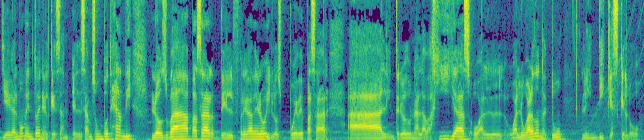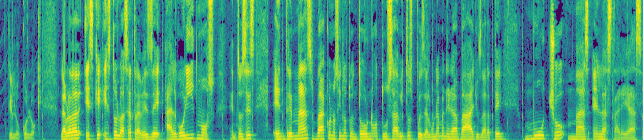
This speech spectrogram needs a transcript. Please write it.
llega el momento en el que el Samsung Bot Handy los va a pasar del fregadero y los puede pasar al interior de una lavajillas o al, o al lugar donde tú le indiques que lo, que lo coloque. La verdad es que esto lo hace a través de algoritmos. Entonces, entre más va conociendo tu entorno, tus hábitos, pues de alguna manera va a ayudarte mucho más en las tareas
